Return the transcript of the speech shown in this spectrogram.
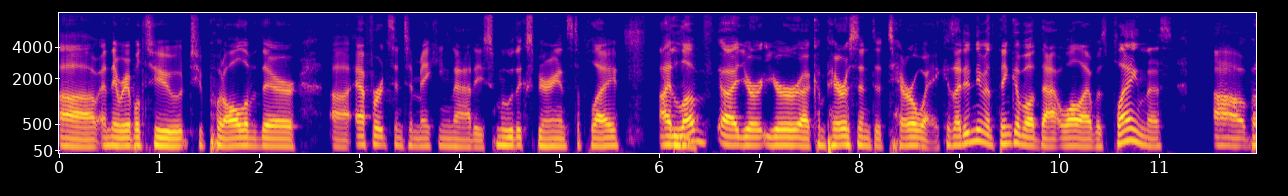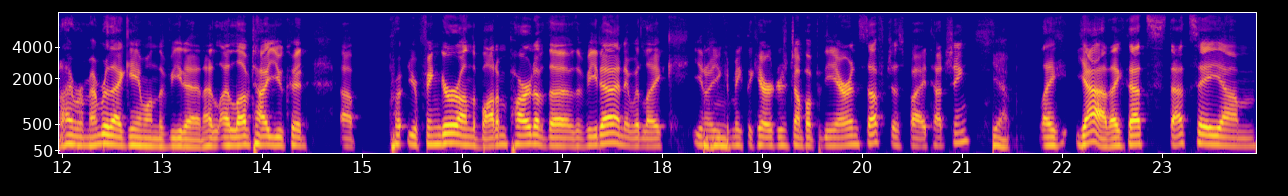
Uh, and they were able to to put all of their uh, efforts into making that a smooth experience to play. I Mhm. love uh, your your uh, comparison to Tearaway because I didn't even think about that while I was playing this. Uh, but I remember that game on the Vita, and I, I loved how you could uh, put your finger on the bottom part of the the Vita, and it would like you know you Mhm. could make the characters jump up in the air and stuff just by touching. Yeah. like yeah, like that's that's a um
